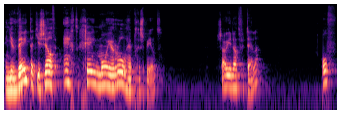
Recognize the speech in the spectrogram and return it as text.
En je weet dat je zelf echt geen mooie rol hebt gespeeld. Zou je dat vertellen? Of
